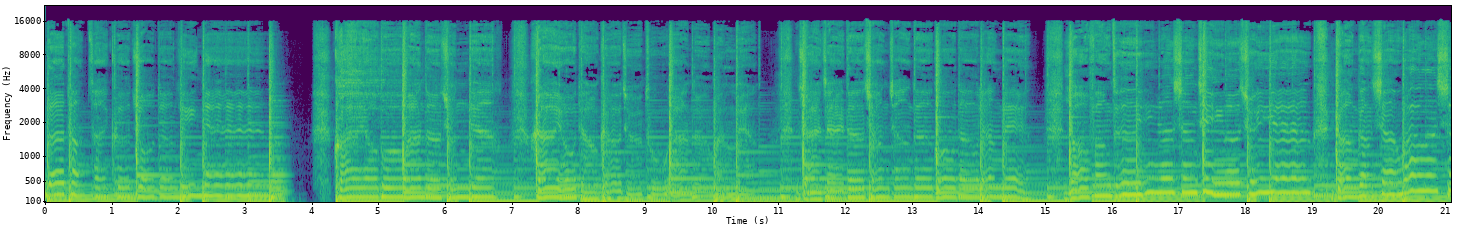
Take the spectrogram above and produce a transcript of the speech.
的躺在课桌的里面快要过完的春天还有雕刻着图案的门帘窄窄的长长的过道两边老房子依然升起了炊烟刚刚下完了小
